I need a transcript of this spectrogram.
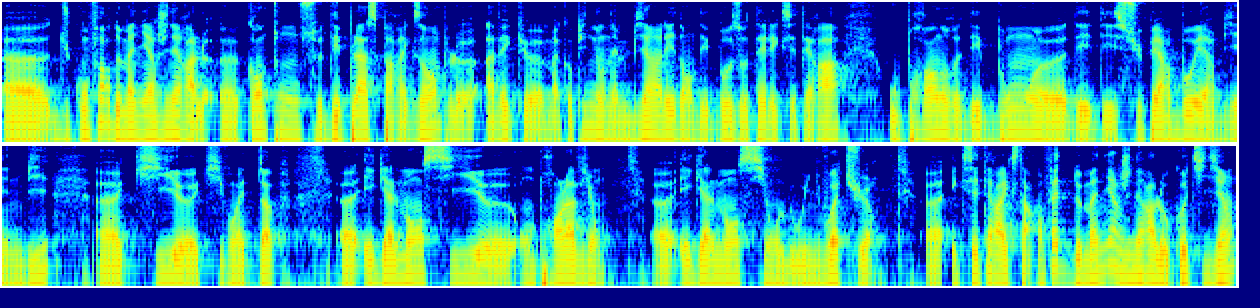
Euh, du confort de manière générale. quand on se déplace, par exemple, avec ma copine, on aime bien aller dans des beaux hôtels, etc. Ou prendre des bons, des, super beaux Airbnb qui, vont être top. également si on prend l'avion. également si on loue une voiture, En fait, de manière générale au quotidien,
